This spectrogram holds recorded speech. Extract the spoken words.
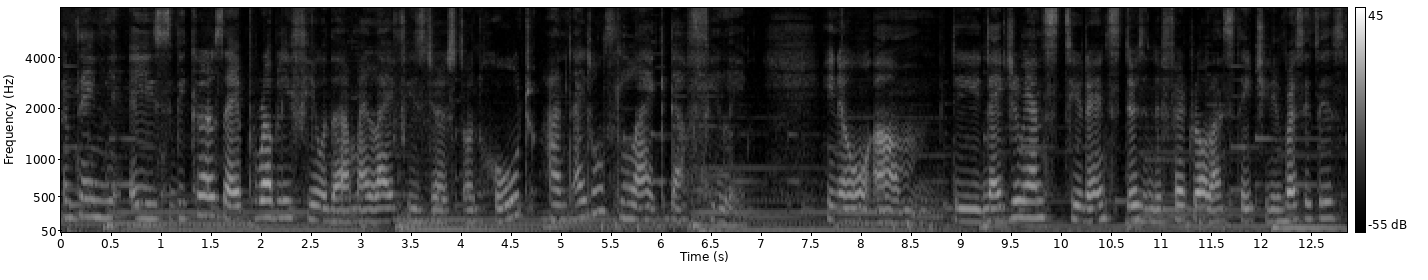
And then it's because I probably feel that my life is just on hold and I don't like that feeling. You know, um, the Nigerian students, those in the federal and state universities,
